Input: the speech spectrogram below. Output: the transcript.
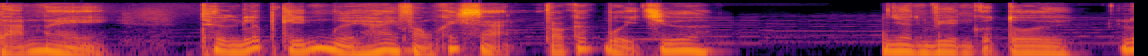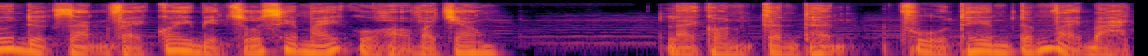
Đám này thường lấp kín 12 phòng khách sạn vào các buổi trưa nhân viên của tôi luôn được dặn phải quay biển số xe máy của họ vào trong. Lại còn cẩn thận phủ thêm tấm vải bạt.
